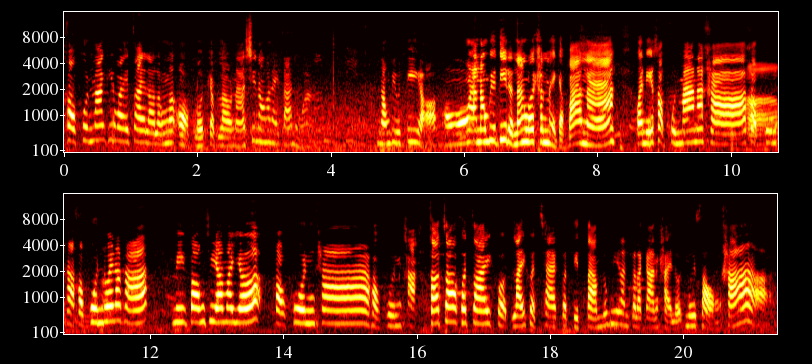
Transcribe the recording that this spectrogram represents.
ขอบคุณมากที่ไว้ใจเราแล้วมาออกรถกับเรานะ ชื่อน้องอะไรจ้าหนูอะน้องบิวตี้เหรออ๋ออะน้องบิวตี้เดี๋ยวนั่งรถคันใหม่กลับบ้านนะ วันนี้ขอบคุณมากนะคะ ขอบคุณค่ะ ขอบคุณด้วยนะคะ มีกองเชียร์มาเยอะ ขอบคุณค่ะ ขอบคุณค่ะเข้าจอเข้าใจกดไลค์กดแชร์ กดติดตามลูกนิรันดร์กลการขายรถมือสองค่ะ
